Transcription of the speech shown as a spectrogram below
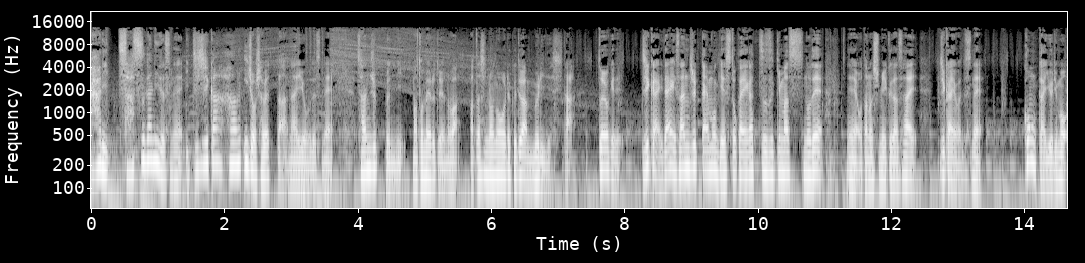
はり、さすがにですね、1時間半以上喋った内容をですね、30分にまとめるというのは、私の能力では無理でした。というわけで、次回第30回もゲスト会が続きますので、えーお楽しみください。次回はですね、今回よりも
